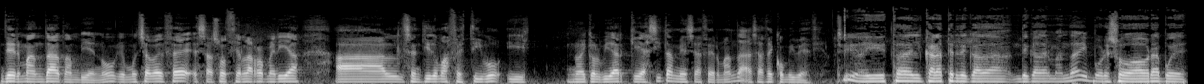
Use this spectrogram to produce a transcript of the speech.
de hermandad también, ¿no? Que muchas veces se asocia la romería al sentido más festivo y no hay que olvidar que así también se hace hermandad, se hace convivencia. Sí, ahí está el carácter de cada, de cada hermandad y por eso ahora, pues,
